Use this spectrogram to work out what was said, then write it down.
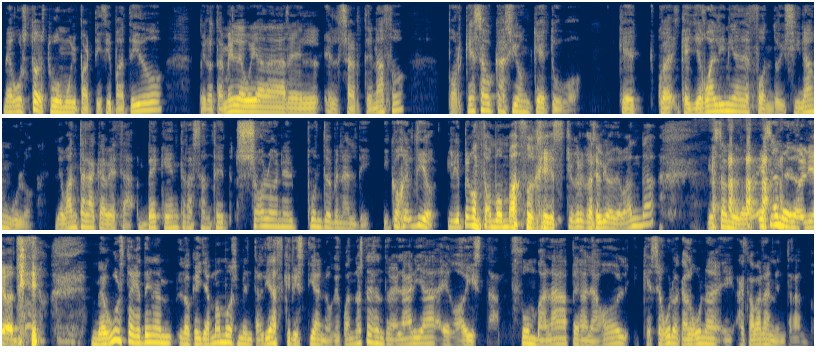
Me gustó, estuvo muy participativo, pero también le voy a dar el, sartenazo, porque esa ocasión que tuvo que, que llegó a línea de fondo y sin ángulo, levanta la cabeza, ve que entra Sánchez solo en el punto de penalti y coge el tío y le pega un zambombazo que es, yo creo que salió de banda. Esa me, do- esa me dolió, tío. Me gusta que tengan lo que llamamos mentalidad cristiano, que cuando estés dentro del área, egoísta, zúmbala, pégale a gol, que seguro que alguna eh, acabarán entrando.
